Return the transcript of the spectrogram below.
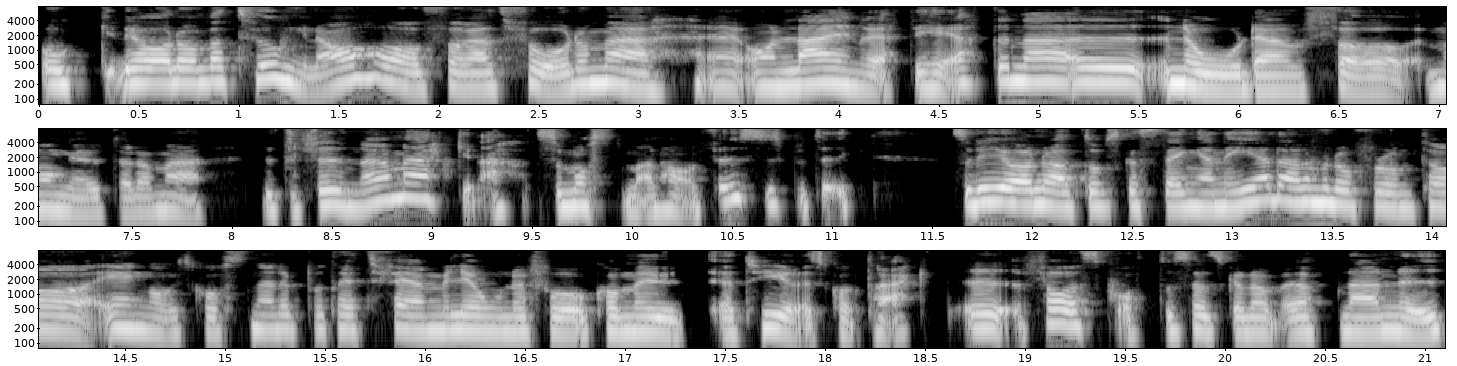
Och det har de varit tvungna att ha för att få de här eh, online-rättigheterna i Norden för många av de här lite finare märkena. Så måste man ha en fysisk butik. Så det gör nu att de ska stänga ner den, men då får de ta engångskostnader på 35 miljoner för att komma ut ett hyreskontrakt i förskott och sen ska de öppna en ny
